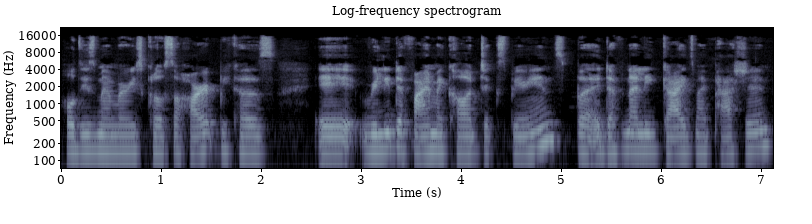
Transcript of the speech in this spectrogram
hold these memories close to heart because it really defined my college experience, but it definitely guides my passion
